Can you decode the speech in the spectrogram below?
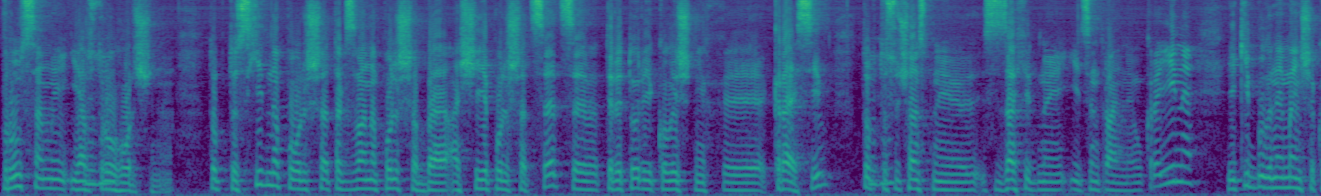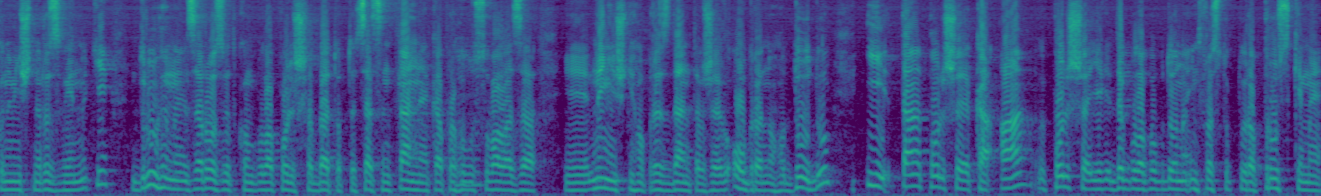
Прусами і Австро-Угорщиною. Тобто Східна Польща, так звана Польща Б, а ще є Польща С, це території колишніх е, кресів, тобто сучасної західної і центральної України, які були найменш економічно розвинуті. Другими за розвитком була Польща Б, тобто ця центральна, яка проголосувала за е, нинішнього президента, вже обраного Дуду, і та Польща, яка А, Польща, де була побудована інфраструктура прусскими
